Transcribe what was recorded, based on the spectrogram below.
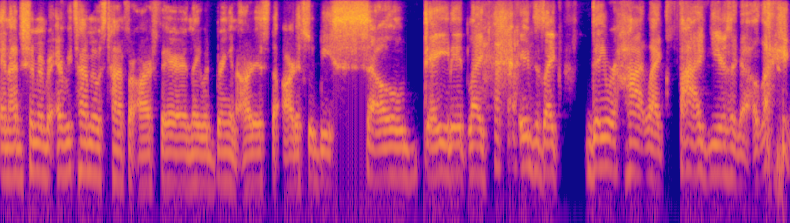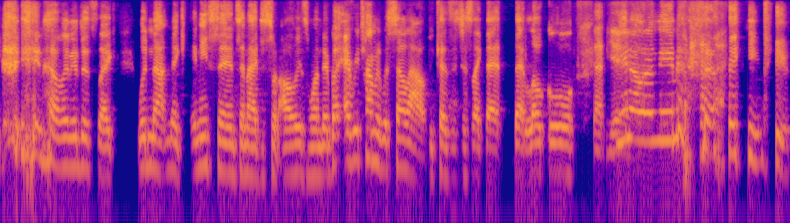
And I just remember every time it was time for our fair and they would bring an artist, the artist would be so dated. Like it's just like they were hot like five years ago. Like, you know, and it just like would not make any sense. And I just would always wonder, but every time it would sell out because it's just like that, that local, that, yeah. you know what I mean?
